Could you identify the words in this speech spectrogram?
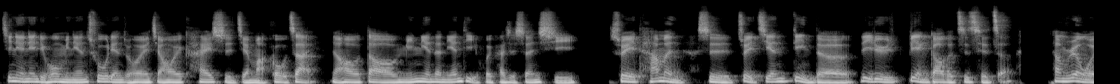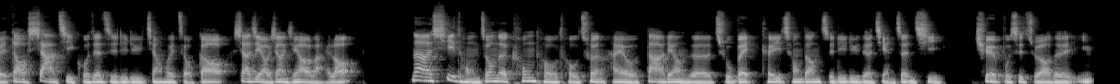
今年年底或明年初联准会将会开始减码购债，然后到明年的年底会开始升息，所以他们是最坚定的利率变高的支持者。他们认为到夏季国债殖利率将会走高，夏季好像已经要来了。那系统中的空头头寸还有大量的储备，可以充当殖利率的减震器，却不是主要的因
